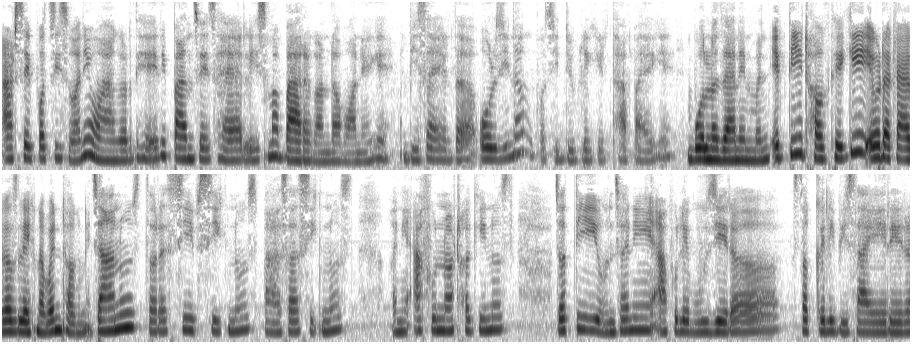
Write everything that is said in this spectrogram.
आठ सय पच्चिस भन्यो उहाँ गर्दाखेरि पाँच सय छयालिसमा बाह्र घन्टा भन्यो कि। भिसा हेर्दा ओरिजिनल पछि डुप्लिकेट थाहा पायो कि। बोल्न जानेन भने यति ठग थियो कि एउटा कागज लेख्न पनि ठग्ने जानुहोस् तर सिप सिक्नुहोस् भाषा सिक्नुहोस् अनि आफू नठकिनुहोस् जति हुन्छ नि आफूले बुझेर सक्कली भिसा हेरेर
